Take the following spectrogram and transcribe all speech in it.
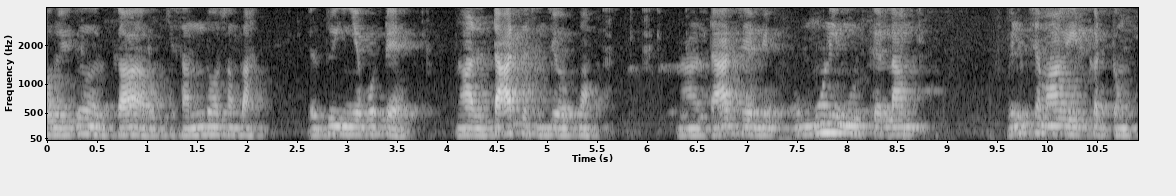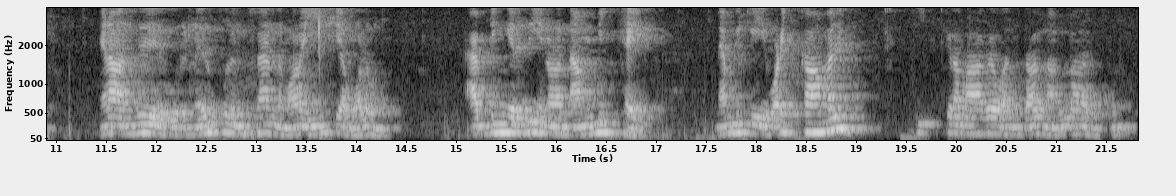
ஒரு இதுவும் இருக்கா? ஓகே சந்தோஷம்டா. தூக்கி இங்கே போட்டு நாலு டார்ச்சை செஞ்சு வைப்போம். நான் டார்ச் மூளை முழுக்கெல்லாம் வெளிச்சமாக இருக்கட்டும். ஏன்னா வந்து ஒரு நெருப்பு இருந்துச்சுன்னா இந்த மரம் ஈஸியாக வளரும். அப்படிங்கிறது என்னோடய நம்பிக்கை. நம்பிக்கையை உடைக்காமல் சீக்கிரமாக வந்தால் நல்லா இருக்கும்.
